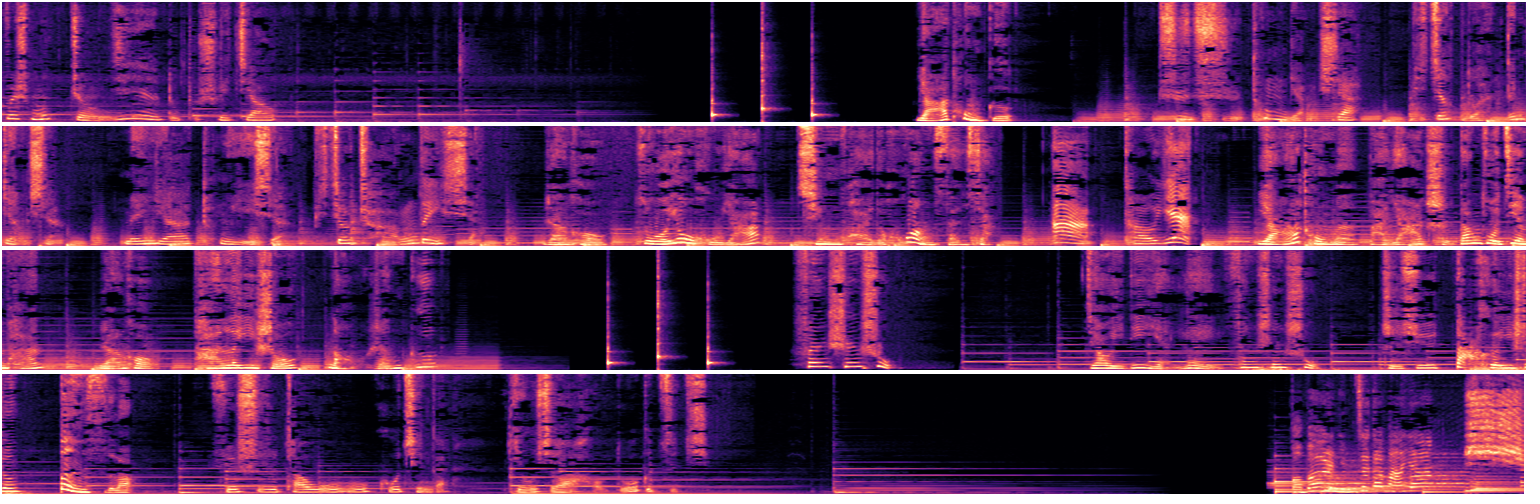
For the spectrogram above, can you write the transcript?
为什么整夜都不睡觉？牙痛歌。智齿痛两下，比较短的两下；门牙痛一下，比较长的一下。然后左右虎牙轻快地晃三下。啊，讨厌！蚜虫们把牙齿当作键盘，然后弹了一首恼人歌。分身术。浇一滴眼泪，分身术，只需大喝一声“笨死了”，于是他呜呜哭起来，留下好多个自己。宝贝儿，你们在干嘛呀？嘘，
